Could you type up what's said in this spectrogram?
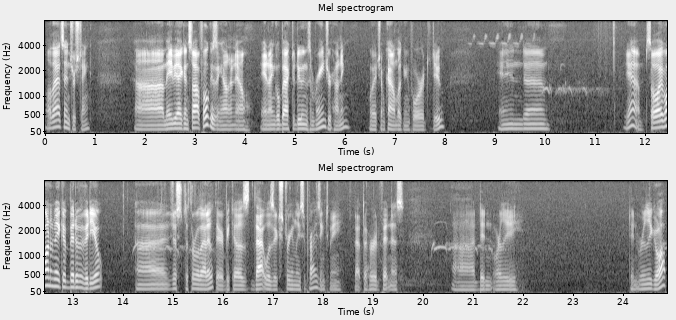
well, that's interesting. Uh, maybe I can stop focusing on it now, and I can go back to doing some ranger hunting, which I'm kind of looking forward to do. And, uh, yeah, so I wanted to make a bit of a video, uh, just to throw that out there, because that was extremely surprising to me, that the herd fitness uh, didn't really, didn't really go up.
